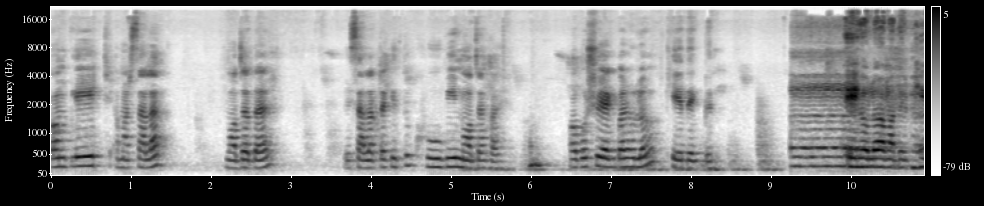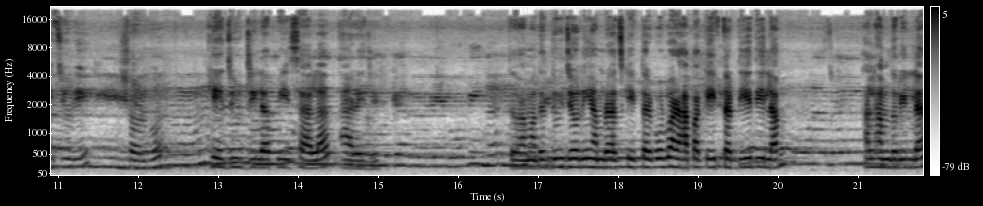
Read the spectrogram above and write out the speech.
কমপ্লিট আমার সালাদ। মজাদার। এই সালাদটা কিন্তু খুবই মজা হয়। অবশ্যই একবার হলো খেয়ে দেখবেন। এই হলো আমাদের খিচুড়ি, শরবত, খেজুর, জিলাপি, সালাদ আর এই যে তো আমাদের দুইজনই আমরা আজকে ইফতার করব, আর আপাকে ইফতার দিয়ে দিলাম। আলহামদুলিল্লাহ।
